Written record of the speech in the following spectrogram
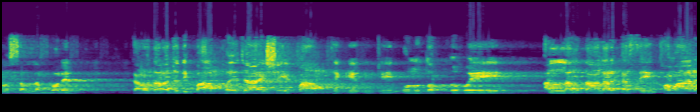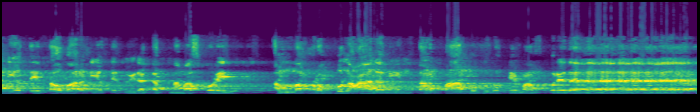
ওয়াসাল্লাম বলেন, কারও দ্বারা যদি পাপ হয়ে যায়, সে পাপ থেকে উঠে অনুতপ্ত হয়ে আল্লাহ তাআলার কাছে ক্ষমার নিয়তে, তাওবার নিয়তে দুই রাকাত নামাজ পড়ে, আল্লাহ রব্বুল আলামিন তার পাপগুলোকে মাফ করে দেয়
